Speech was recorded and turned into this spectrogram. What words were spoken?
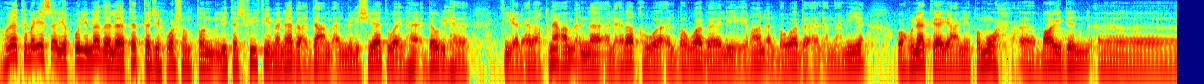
هناك من يسأل يقول لماذا لا تتجه واشنطن لتجفيف منابع دعم الميليشيات وإنهاء دورها في العراق نعم أن العراق هو البوابة لإيران البوابة الأمامية وهناك يعني طموح آه، بايدن آه،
